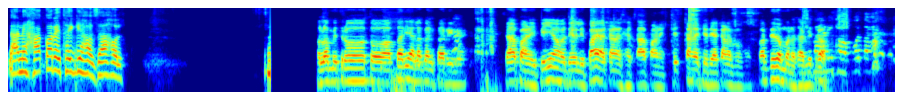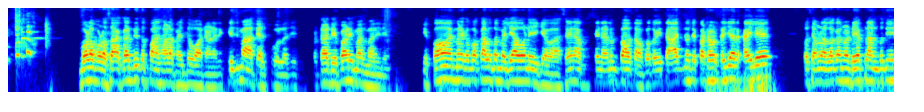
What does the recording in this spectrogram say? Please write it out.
અને હાકરે થઈ ગયા હાવ જાહલ હલો મિત્રો તો આવતા રહ્યા લગ્ન કરીને ચા પાણી પી હવે દેવલી પાય અટાણે છે ચા પાણી. ખીચતા નથી અટાણે કરી દીધો મને સાહેબ મિત્રો. મોડો મોડા શાક કરી તો પાંચ સાડા પાંચ દવા અટાણે ખીજમાં અત્યારે ફૂલ હજી. પટાટી પાડી માર મારીને. કે કોઈ? મને કે બકાલો તમે લ્યાવો નહીં કેવા. સેના સેના નથી ભાવતા. કહો તો એ તો આજનો તે કઠોર થઈ જાય ખાઈ લે. પછી હમણાં લગ્નમાં ઢેફલાન બધી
